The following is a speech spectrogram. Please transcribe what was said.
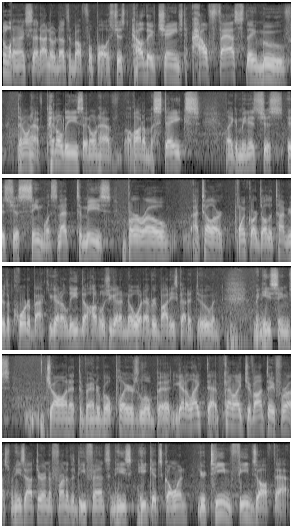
Like I said, I know nothing about football. It's just how they've changed, how fast they move. They don't have penalties. They don't have a lot of mistakes. Like I mean, it's just it's just seamless, and that to me is Burrow. I tell our point guards all the time, you're the quarterback. You got to lead the huddles. You got to know what everybody's got to do. And I mean, he seems jawing at the Vanderbilt players a little bit. You got to like that. Kind of like Javonte for us when he's out there in the front of the defense and he's he gets going. Your team feeds off that,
